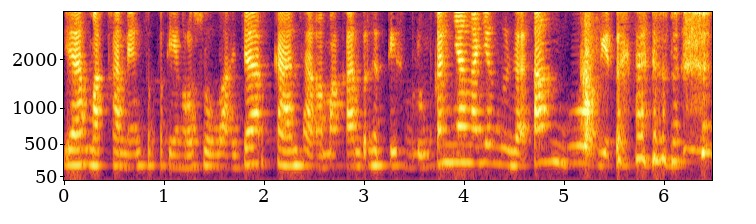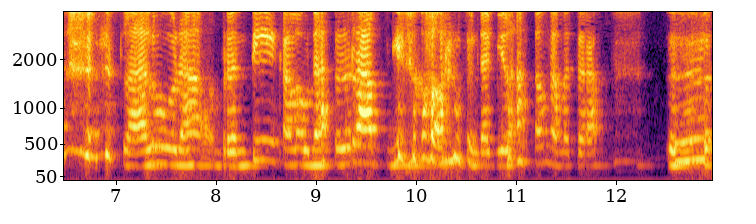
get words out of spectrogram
ya makan yang seperti yang Rasulullah ajarkan cara makan berhenti sebelum kenyang aja nggak sanggup gitu selalu udah berhenti kalau udah terap gitu. Kalau orang sudah bilang tau nggak terap? Uh,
